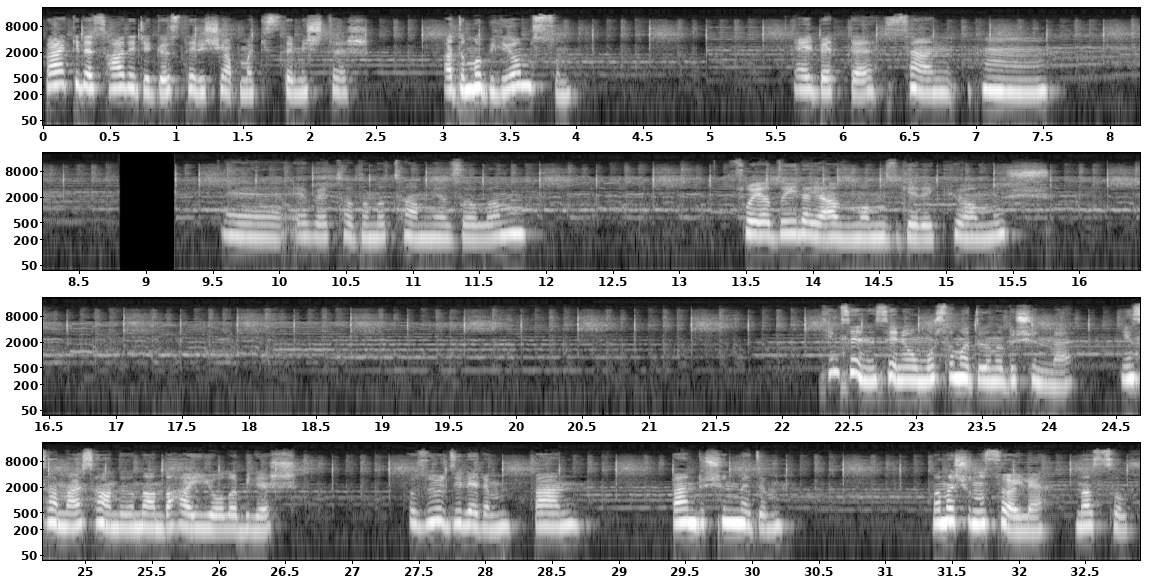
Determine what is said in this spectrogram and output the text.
Belki de sadece gösteriş yapmak istemiştir. Adımı biliyor musun? Elbette sen... Hmm. Ee, evet adını tam yazalım. Soyadıyla yazmamız gerekiyormuş. Kimsenin seni umursamadığını düşünme. İnsanlar sandığından daha iyi olabilir. Özür dilerim. Ben ben düşünmedim. Bana şunu söyle. Nasıl?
